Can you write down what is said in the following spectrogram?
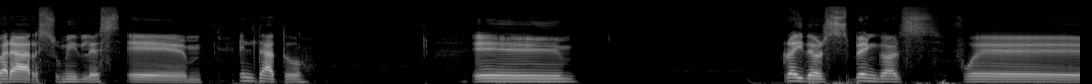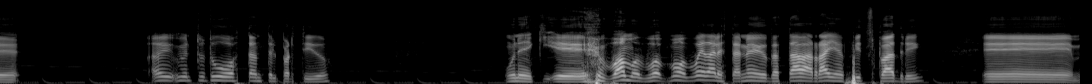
para resumirles em, el dato. Em, Raiders Bengals fue... Ay, me entretuvo bastante el partido. Eh, vamos, voy a dar esta anécdota. Estaba Ryan Fitzpatrick. Eh,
